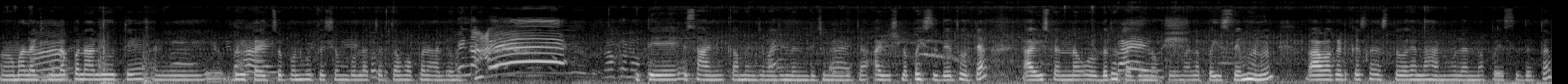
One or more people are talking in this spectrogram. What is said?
मला घ्यायला पण आले होते आणि भेटायचं पण होतं शंभूला तर तेव्हा पण आले होते. इथे सानिका म्हणजे माझी नंदीची मुलगी त्या आयुषला पैसे देत होत्या. आयुष त्यांना ओरडत होता की नको मला पैसे म्हणून. गावाकडे कसं असतं बघा लहान मुलांना पैसे देतात.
